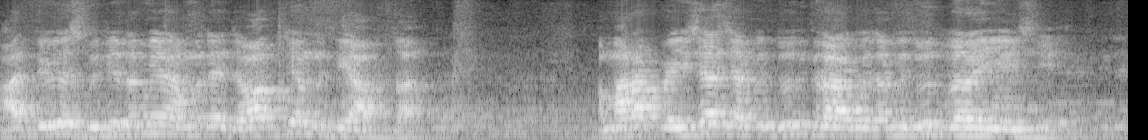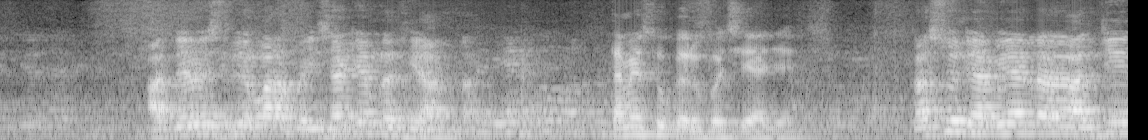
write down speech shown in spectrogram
આજ દિવસ સુધી તમે અમને જવાબ કેમ નથી આપતા? અમારા પૈસા છે અમે દૂધ ગ્રાહકો અમે દૂધ ભરાઈએ છીએ. આ દિવસ સુધી અમારા પૈસા કેમ નથી આપતા? તમે શું કર્યું પછી આજે? કશું નહીં અમે અરજી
